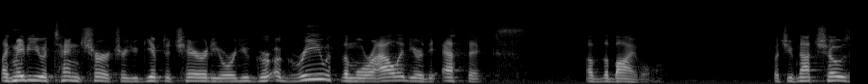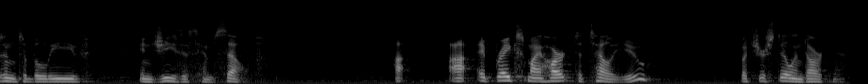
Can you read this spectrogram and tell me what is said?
like maybe you attend church or you give to charity or you gr- agree with the morality or the ethics of the Bible, but you've not chosen to believe in Jesus Himself. Uh, it breaks my heart to tell you, but you're still in darkness.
